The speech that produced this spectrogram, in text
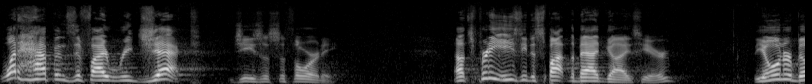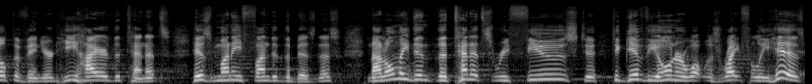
What happens if I reject Jesus' authority? Now, it's pretty easy to spot the bad guys here. The owner built the vineyard, he hired the tenants, his money funded the business. Not only did the tenants refuse to, to give the owner what was rightfully his,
